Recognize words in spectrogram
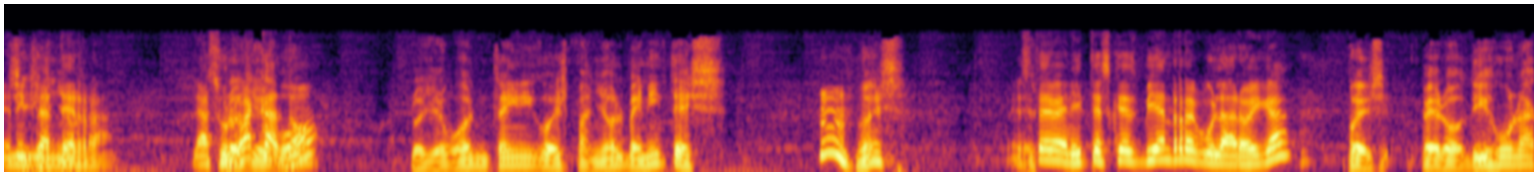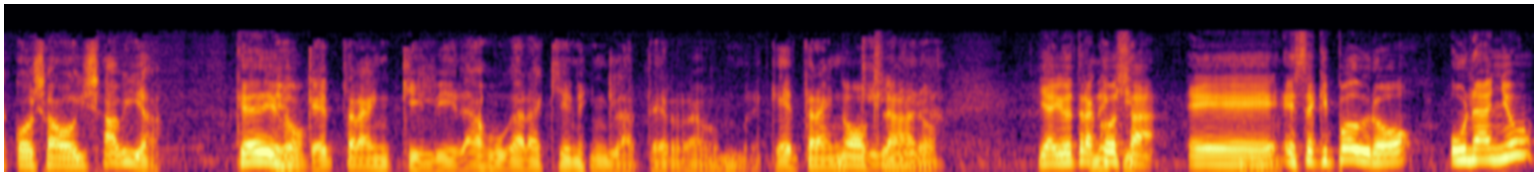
en Inglaterra. Las urracas, ¿no? Lo llevó un técnico español Benítez. Hmm. ¿No es? Este Benítez que es bien regular, oiga. Pues, pero dijo una cosa hoy sabía. ¿Qué dijo? qué tranquilidad jugar aquí en Inglaterra, hombre. Qué tranquilidad. No, claro. Y hay otra cosa. Eh, este equipo duró un año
